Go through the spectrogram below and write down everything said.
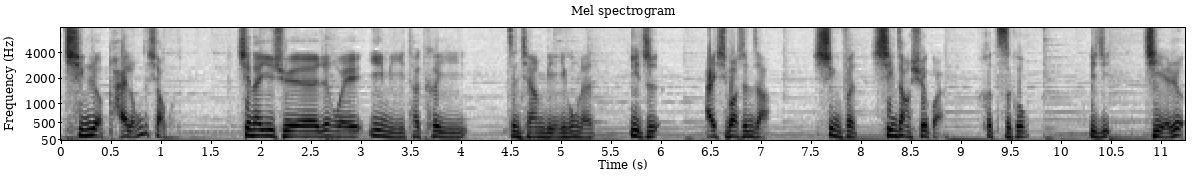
清热排脓的效果。现代医学认为薏米它可以增强免疫功能，抑制癌细胞生长，兴奋心脏血管和子宫，以及解热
